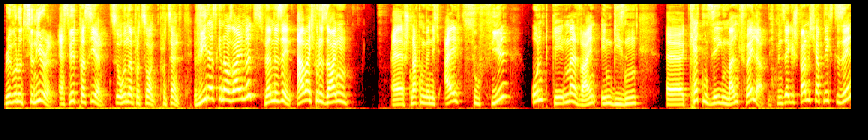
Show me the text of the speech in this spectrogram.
Revolutionieren. Es wird passieren. Zu 100%. Wie das genau sein wird, werden wir sehen. Aber ich würde sagen, äh, schnacken wir nicht allzu viel und gehen mal rein in diesen äh, Kettensägen-Mann-Trailer. Ich bin sehr gespannt. Ich habe nichts gesehen.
